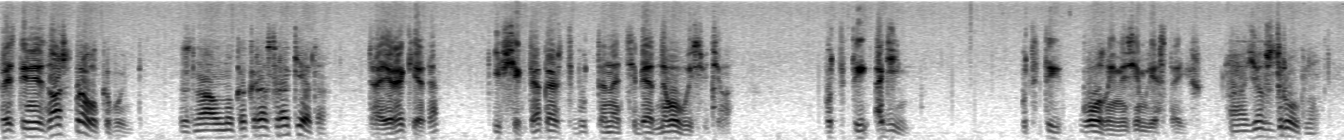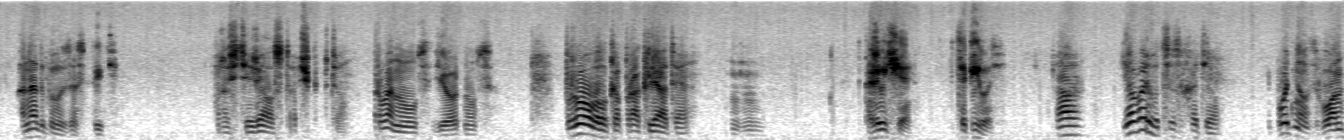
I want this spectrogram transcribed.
Разве ты не знал, что проволока будет? Знал, ну как раз ракета. Да, и ракета. И всегда кажется, будто она от тебя одного высветила. Будто ты один. Будто ты голый на земле стоишь. А я вздрогнул. А надо было застыть. Растерялся, товарищ капитан. Рванулся, дернулся. Проволока проклятая. Угу. Колючая, вцепилась. А, я вырваться захотел. И поднял звон.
